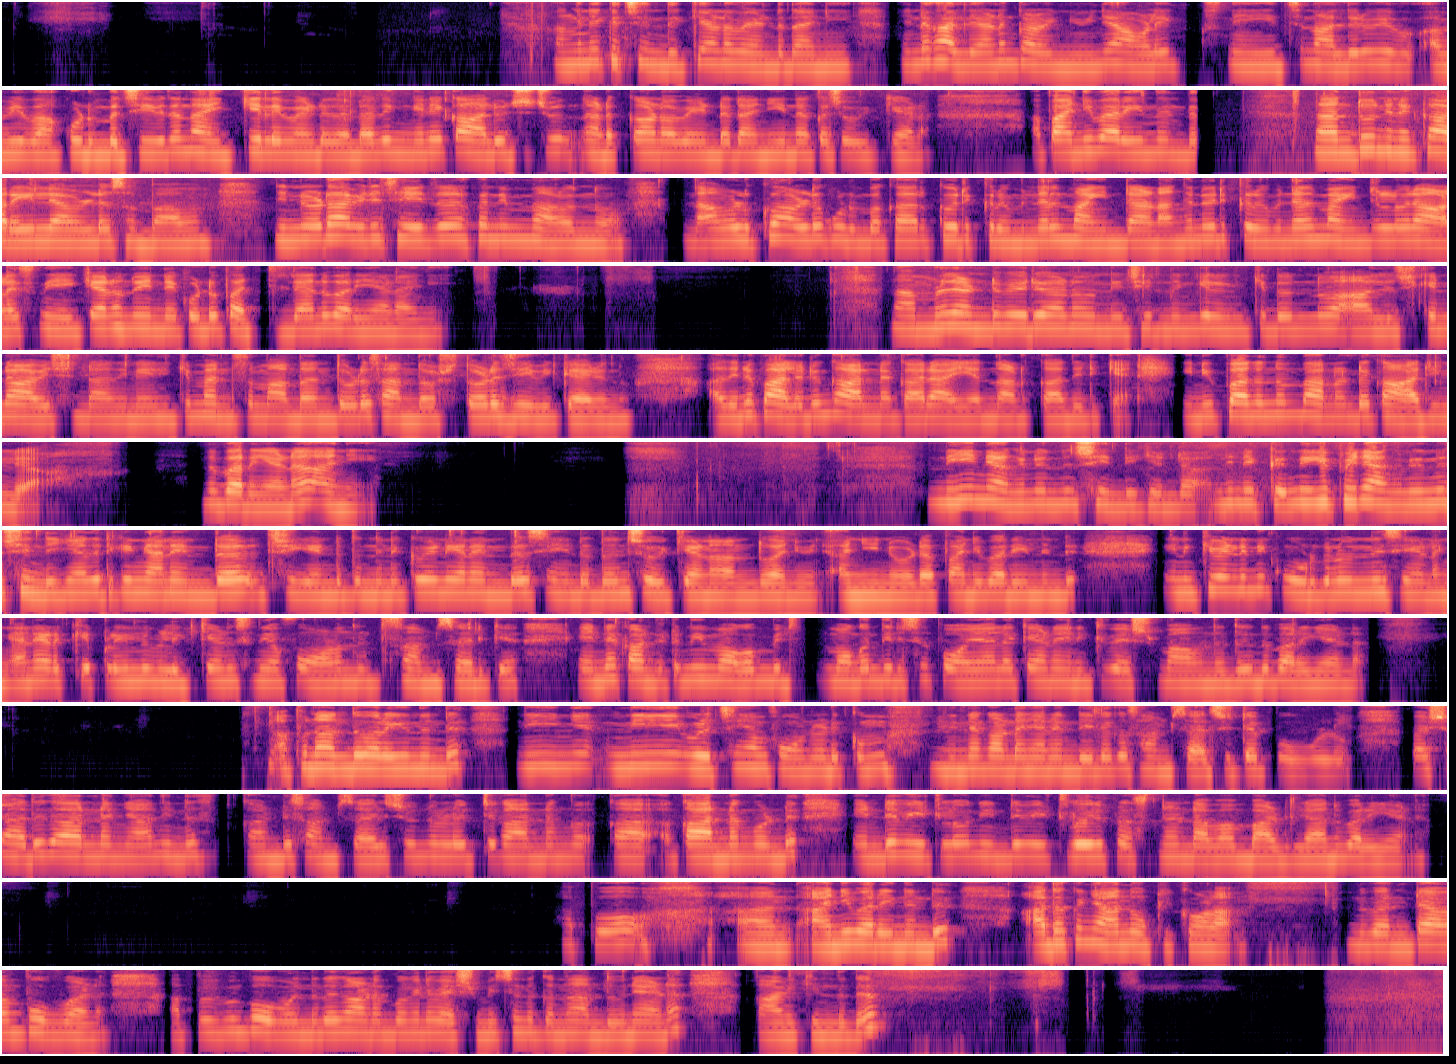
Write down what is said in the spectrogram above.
അങ്ങനെയൊക്കെ ചിന്തിക്കുകയാണ് വേണ്ടത് അനി. നിന്റെ കല്യാണം കഴിഞ്ഞു. ഇനി അവളെ സ്നേഹിച്ച് നല്ലൊരു വിവ വിവാഹ കുടുംബജീവിതം നയിക്കുകയല്ലേ വേണ്ടത്? അല്ലാതെ ഇങ്ങനെയൊക്കെ ആലോചിച്ചു നടക്കുകയാണോ വേണ്ടത് അനി എന്നൊക്കെ ചോദിക്കുകയാണ്. അപ്പോൾ അനി പറയുന്നുണ്ട് നന്ദു നിനക്ക് അറിയില്ല അവളുടെ സ്വഭാവം. നിന്നോട് അവർ ചെയ്തതൊക്കെ നീ മറന്നു? അവൾക്കും അവളുടെ കുടുംബക്കാർക്കും ഒരു ക്രിമിനൽ മൈൻഡാണ് അങ്ങനെ ഒരു ക്രിമിനൽ മൈൻഡുള്ള ഒരാളെ സ്നേഹിക്കാനൊന്നും എന്നെക്കൊണ്ട് പറ്റില്ല എന്ന് പറയുകയാണ് അനി. നമ്മൾ രണ്ടുപേരുമാണ് ഒന്നിച്ചിരുന്നെങ്കിൽ എനിക്കിതൊന്നും ആലോചിക്കേണ്ട ആവശ്യം എനിക്ക് മനസ്സമാധാനത്തോടെ സന്തോഷത്തോടെ ജീവിക്കായിരുന്നു. അതിന് പലരും കാരണക്കാരായി അത് നടക്കാതിരിക്കാൻ. ഇനിയിപ്പോൾ അതൊന്നും പറഞ്ഞിട്ട് കാര്യമില്ല എന്ന് പറയാണ് അനി. നീ ഇനി അങ്ങനെയൊന്നും ചിന്തിക്കണ്ട. നിനക്ക് നീ പിന്നെ അങ്ങനെയൊന്നും ചിന്തിക്കാതിരിക്കാൻ ഞാൻ എന്താ ചെയ്യേണ്ടത്? നിനക്ക് വേണ്ടി ഞാൻ എന്താ ചെയ്യേണ്ടതെന്ന് ചോദിക്കുകയാണ് നന്ദു അനു അനിയനോട്. അപ്പം അനി പറയുന്നുണ്ട് എനിക്ക് വേണ്ടി നീ കൂടുതലൊന്നും ചെയ്യണം ഞാൻ ഇടയ്ക്ക് എപ്പോഴെങ്കിലും വിളിക്കുകയാണെന്ന് വെച്ചാൽ ഞാൻ ഫോണൊന്നും എടുത്ത് സംസാരിക്കുക. എന്നെ കണ്ടിട്ട് നീ മുഖം മുഖം തിരിച്ച് പോയാലൊക്കെയാണ് എനിക്ക് വിഷമാവുന്നത് എന്ന് പറയുകയാണ്. അപ്പോൾ നന്ദു പറയുന്നുണ്ട്? നീ നീ വിളിച്ച് ഞാൻ ഫോൺ എടുക്കും. നിന്നെ കണ്ടാൽ ഞാൻ എന്തെങ്കിലുമൊക്കെ സംസാരിച്ചിട്ടേ പോവുള്ളൂ. പക്ഷെ അത് കാരണം ഞാൻ നിന്നെ കണ്ട് സംസാരിച്ചു എന്നുള്ള ഒറ്റ കാരണം കാരണം കൊണ്ട് എന്റെ വീട്ടിലോ നിന്റെ വീട്ടിലോ ഒരു പ്രശ്നം ഉണ്ടാവാൻ പാടില്ല എന്ന് പറയുകയാണ് അപ്പോൾ അനി പറയുന്നുണ്ട് അതൊക്കെ ഞാൻ നോക്കിക്കോളാം എന്ന് പറഞ്ഞിട്ട് അവൻ പോവുകയാണ് അപ്പോൾ ഇവൻ പോകുന്നത് കാണുമ്പോൾ ഇങ്ങനെ വിഷമിച്ച് നിൽക്കുന്ന നന്ദുവിനെയാണ് കാണിക്കുന്നത്.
